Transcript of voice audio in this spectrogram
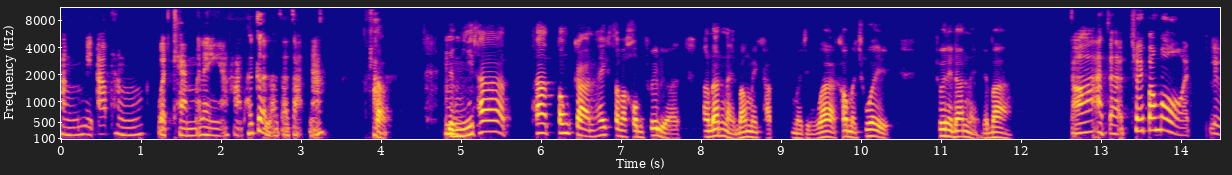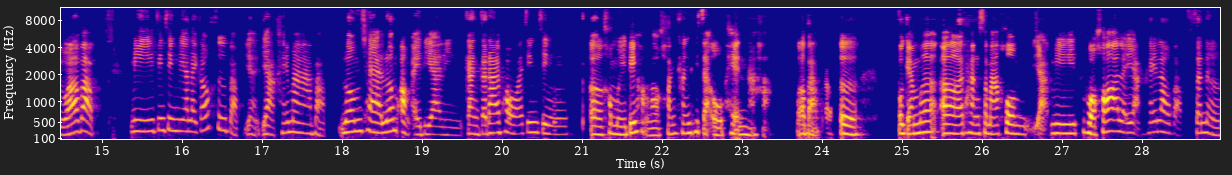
ทั้ง meetup ทั้ง WordCamp อะไรอย่างเงี้ยค่ะ ถ้าเกิดเราจะจัดนะครับค่ะอืมอย่างนี้ถ้าถ้าต้องการให้สมาคมช่วยเหลือทางด้านไหนบ้างไหมครับ หมายถึงว่าเข้ามาช่วยช่วยในด้านไหนได้บ้าง ก็อาจจะช่วยโปรโมทหรือว่าแบบ มีจริง ๆ มีอะไรก็คือแบบอยากอยากให้มาแบบร่วมแชร์ร่วมออกไอเดียอะไรอย่างงี้กันก็ได้เพราะว่าจริงๆเอ่อ community ของเราค่อนข้างที่จะ open นะคะว่าแบบครับเออโปรแกรมเมอร์เอ่อทางสมาคม อยากมีหัวข้ออะไรอยากให้เราแบบเสนอ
